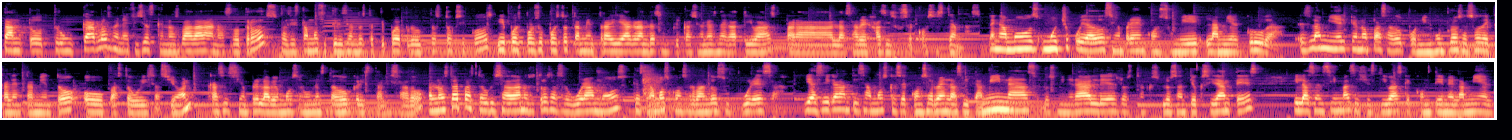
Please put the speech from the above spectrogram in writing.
tanto truncar los beneficios que nos va a dar a nosotros, si estamos utilizando este tipo de productos tóxicos, y pues por supuesto también traía grandes implicaciones negativas para las abejas y sus ecosistemas. Tengamos mucho cuidado siempre en consumir la miel cruda. Es la miel que no ha pasado por ningún proceso de calentamiento o pasteurización, casi siempre la vemos en un estado cristalizado. Al no estar pasteurizada, nosotros aseguramos que estamos conservando su pureza y así garantizamos que se conserven las vitaminas, los minerales, los, los antioxidantes y las enzimas digestivas que contiene la miel.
